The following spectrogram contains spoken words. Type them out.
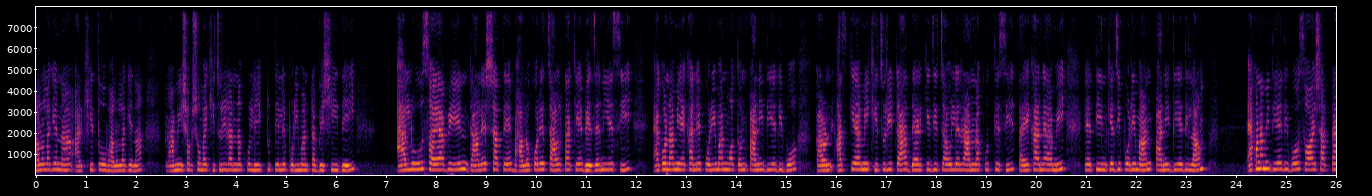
ভালো লাগে না আর খেতেও ভালো লাগে না। আমি সব সময় খিচুড়ি রান্না করলে একটু তেলের পরিমাণটা বেশি দেই। আলু, সয়াবিন, ডালের সাথে ভালো করে চালটাকে ভেজে নিয়েছি। এখন আমি এখানে পরিমাণ মতন পানি দিয়ে দিব। কারণ আজকে আমি খিচুড়িটা দেড় কেজি চাউলের রান্না করতেছি, তাই এখানে আমি তিন কেজি পরিমাণ পানি দিয়ে দিলাম। এখন আমি দিয়ে দিব ছয় সাতটা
